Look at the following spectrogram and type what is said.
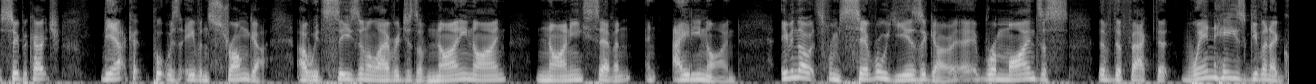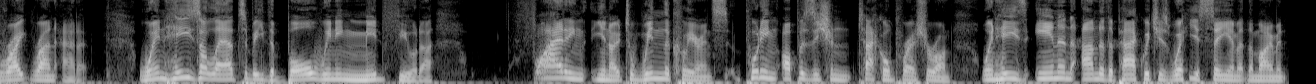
Super Coach, the output was even stronger uh, with seasonal averages of 99, 97, and 89. Even though it's from several years ago, it reminds us of the fact that when he's given a great run at it, when he's allowed to be the ball winning midfielder, fighting, you know, to win the clearance, putting opposition tackle pressure on, when he's in and under the pack, which is where you see him at the moment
